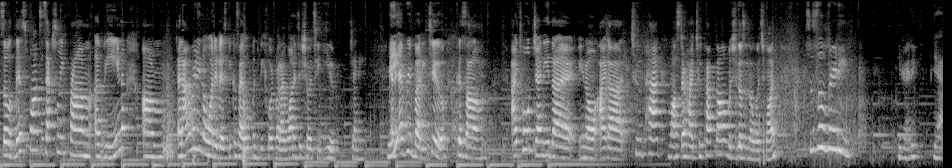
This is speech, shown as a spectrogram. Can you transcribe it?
So this box is actually from Aveen. Um, and I already know what it is because I opened before, but I wanted to show it to you, Jenny. Me? And everybody too. Because um, I told Jenny that, you know, I got two-pack, Monster High two-pack doll, but she doesn't know which one. This is so pretty. You ready? Yeah.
